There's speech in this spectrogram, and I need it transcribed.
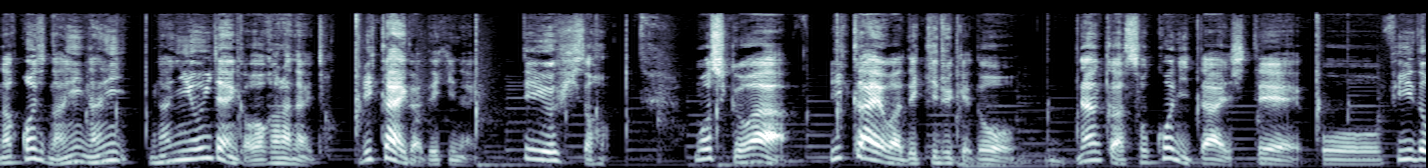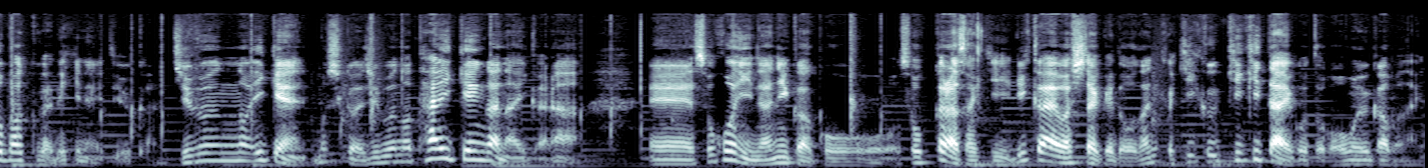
なこの人何何何を言いたいかわからないと。理解ができないっていう人。もしくは理解はできるけど、なんかそこに対してこうフィードバックができないというか、自分の意見、もしくは自分の体験がないから、えー、そこに何かこう、そこから先理解はしたけど、何か聞く聞きたいことが思い浮かばない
